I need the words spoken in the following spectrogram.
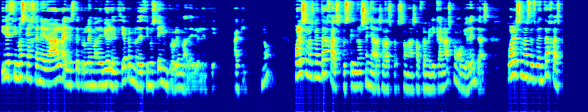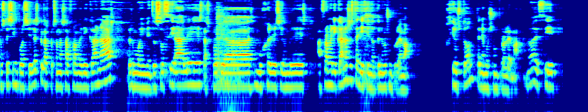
y decimos que en general hay este problema de violencia, pero no decimos que hay un problema de violencia aquí, ¿no? ¿Cuáles son las ventajas? Pues que no señalas a las personas afroamericanas como violentas. ¿Cuáles son las desventajas? Pues que es imposible que las personas afroamericanas, los movimientos sociales, las propias mujeres y hombres afroamericanos estén diciendo tenemos un problema. Houston, tenemos un problema, ¿no? Es decir,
